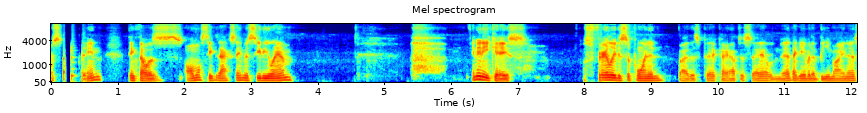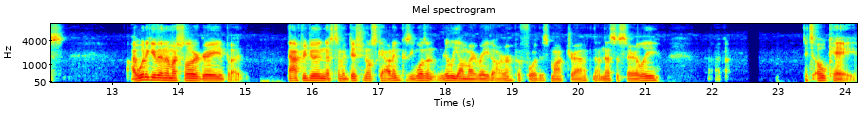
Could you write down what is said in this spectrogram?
I think that was almost the exact same as CeeDee Lamb. In any case, I was fairly disappointed by this pick. I have to say, I'll admit, I gave it a B minus. I would have given it a much lower grade, but after doing some additional scouting, because he wasn't really on my radar before this mock draft, not necessarily. Uh, it's okay.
